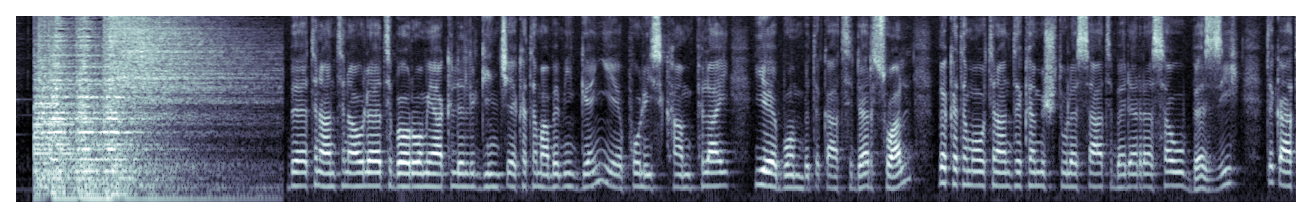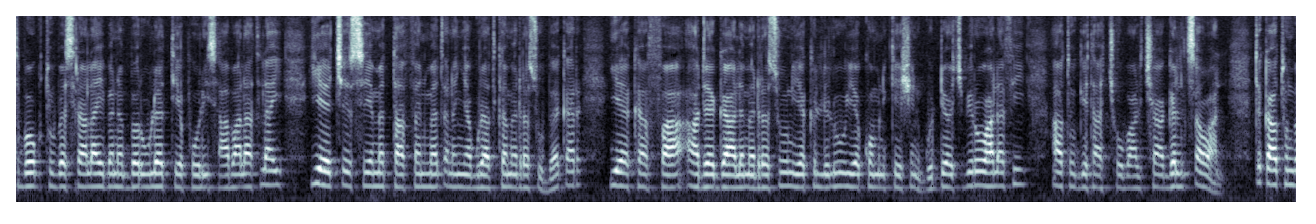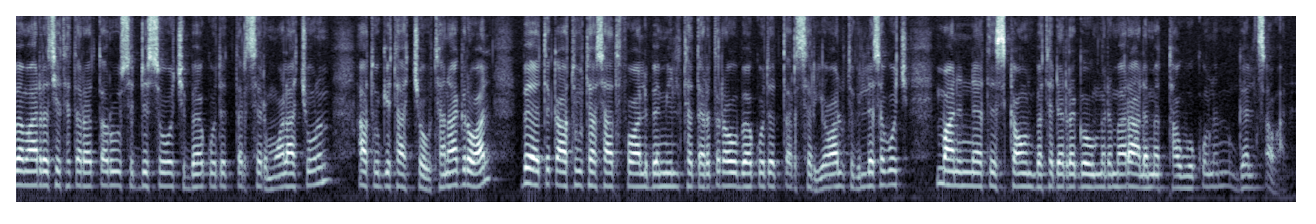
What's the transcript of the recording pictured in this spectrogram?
በትናንትናው ዕለት በኦሮሚያ ክልል ግንጭ ከተማ በሚገኝ የፖሊስ ካምፕ ላይ የቦምብ ጥቃት ደርሷል። በከተማው ትናንት ከምሽቱ ሁለት ሰዓት በደረሰው በዚህ ጥቃት በወቅቱ በስራ ላይ በነበሩ ሁለት የፖሊስ አባላት ላይ የጭስ የመታፈን መጠነኛ ጉዳት ከመድረሱ በቀር የከፋ አደጋ ለመድረሱን የክልሉ የኮሚኒኬሽን ጉዳዮች ቢሮ ኃላፊ አቶ ጌታቸው ባልቻ ገልጸዋል። ጥቃቱን በማድረስ የተጠረጠሩ ስድስት ሰዎች በቁጥጥር ስር መዋላቸውንም አቶ ጌታቸው ተናግረዋል። በጥቃቱ ተሳትፈዋል በሚል ተጠርጥረው በቁጥጥር ስር የዋሉት ግለሰቦች ማንነት እስካሁን በተደረገው ምርመራ አለመታወቁንም ገልጸዋል።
